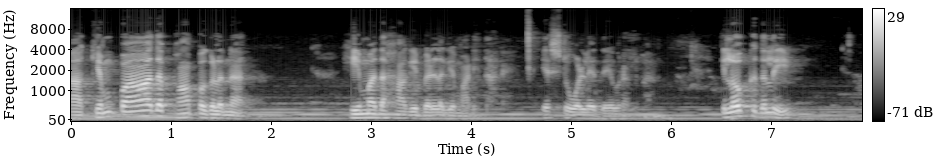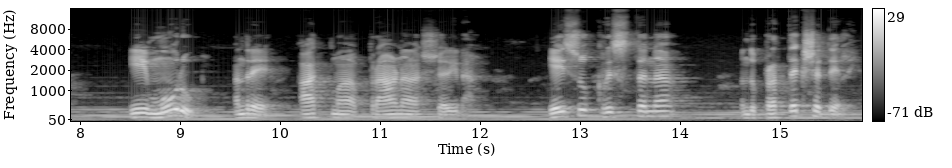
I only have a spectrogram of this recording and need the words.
ಆ ಕೆಂಪಾದ ಪಾಪಗಳನ್ನು ಹಿಮದ ಹಾಗೆ ಬೆಳ್ಳಗೆ ಮಾಡಿದ್ದಾನೆ. ಎಷ್ಟು ಒಳ್ಳೆಯ ದೇವರಲ್ವ. ಈ ಲೋಕದಲ್ಲಿ ಈ ಮೂರು ಅಂದರೆ ಆತ್ಮ, ಪ್ರಾಣ, ಶರೀರ ಯೇಸು ಕ್ರಿಸ್ತನ ಒಂದು ಪ್ರತ್ಯಕ್ಷತೆಯಲ್ಲಿ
